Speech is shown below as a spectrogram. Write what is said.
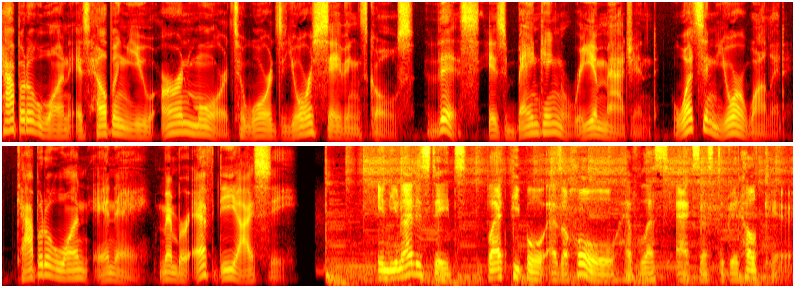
Capital One is helping you earn more towards your savings goals. This is Banking Reimagined. What's in your wallet? Capital One NA, member FDIC. In the United States, black people as a whole have less access to good health care,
